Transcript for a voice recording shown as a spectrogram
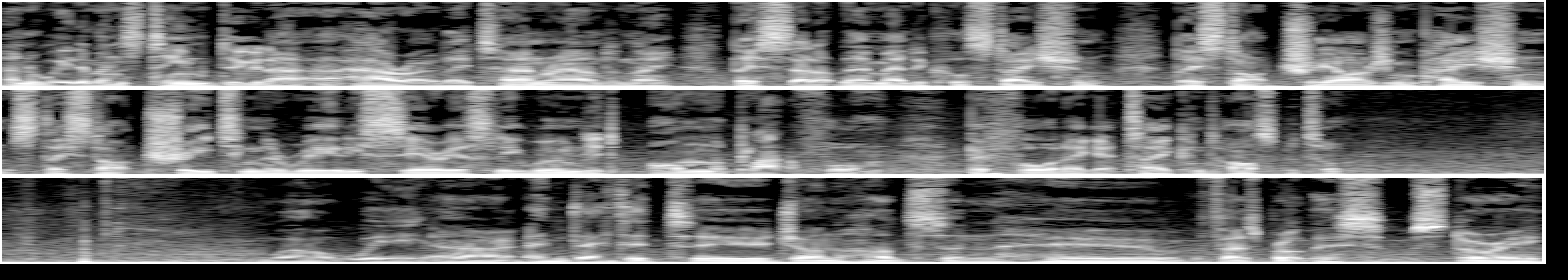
And Wiedemann's team do that at Harrow. They turn around and they, they set up their medical station. They start triaging patients. They start treating the really seriously wounded on the platform before they get taken to hospital. Well, we are indebted to John Hodson, who first brought this story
